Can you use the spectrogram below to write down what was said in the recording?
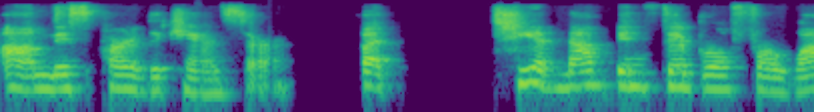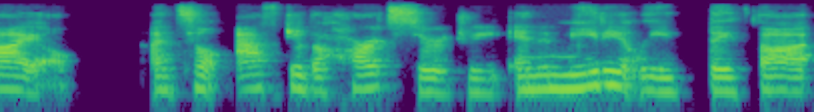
um, this part of the cancer. But she had not been febrile for a while until after the heart surgery. And immediately they thought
